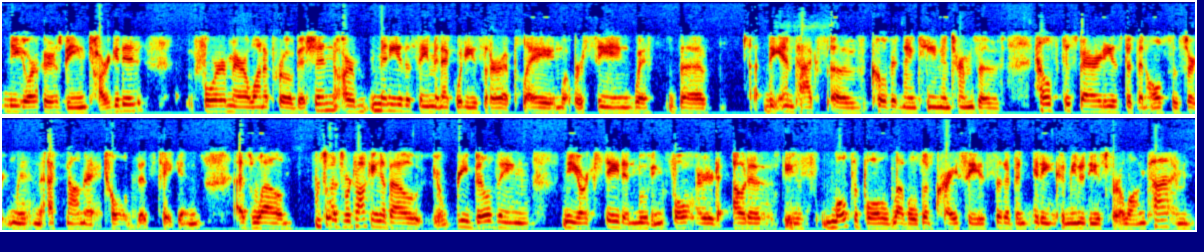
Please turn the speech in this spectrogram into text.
New Yorkers being targeted for marijuana prohibition are many of the same inequities that are at play in what we're seeing with the the impacts of COVID-19 in terms of health disparities, but then also certainly in the economic toll that it's taken as well. So as we're talking about you know, rebuilding New York State and moving forward out of these multiple levels of crises that have been hitting communities for a long time,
